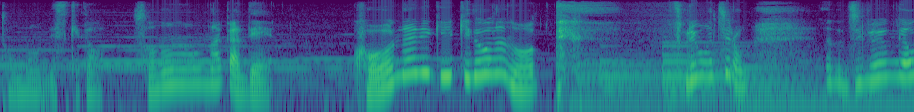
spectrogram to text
と思うんですけどその中でこんなに激動なの？って それもちろんあの自分が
